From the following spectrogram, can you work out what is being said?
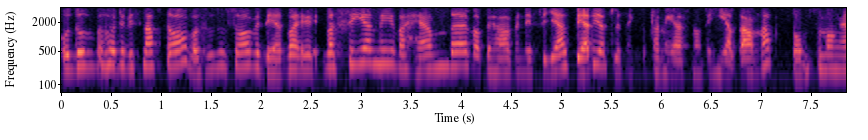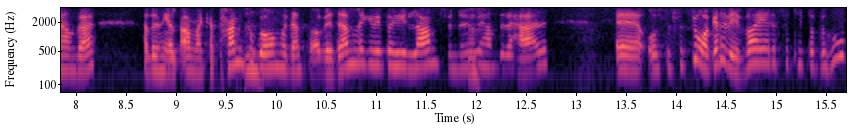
och då hörde vi snabbt av oss och så sa vi det, vad, vad ser ni, vad händer, vad behöver ni för hjälp? Vi hade egentligen tänkt att planera för någonting helt annat, som så många andra hade en helt annan kampanj på mm. gång och den sa vi, den lägger vi på hyllan för nu mm. händer det här. Eh, och så, så, frågade vi, vad är det för typ av behov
